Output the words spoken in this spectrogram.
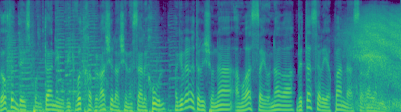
באופן די ספונטני ובעקבות חברה שלה שנסעה לחו"ל, הגברת הראשונה אמרה סיונרה וטסה ליפן לעשרה ימים.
